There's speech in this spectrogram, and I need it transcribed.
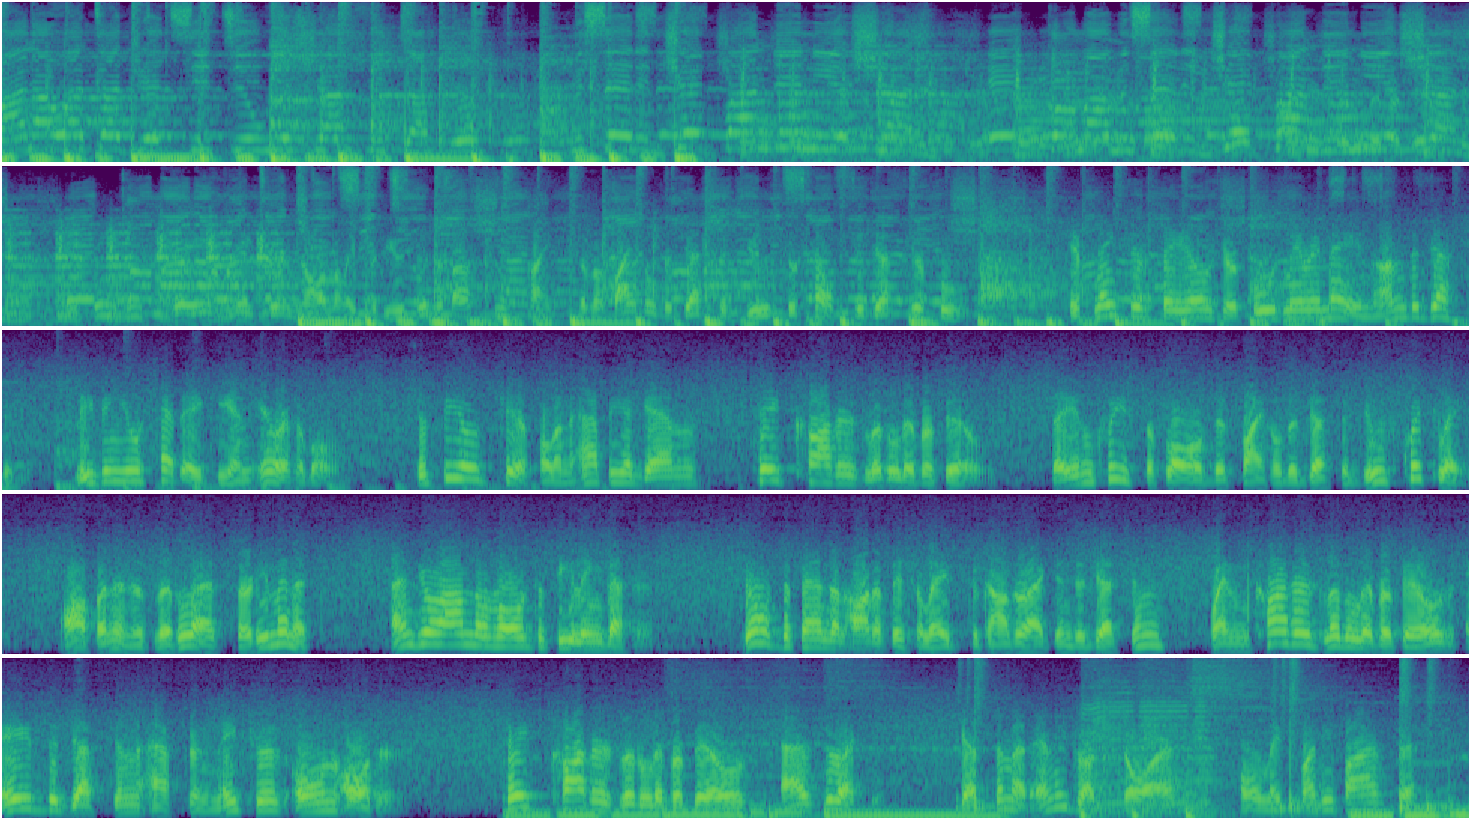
Man, I want a dread situation we tackle. Me say the dread on the nation. Hey, come on, me say the dread on the nation. Normally produces about two pints of a vital digestive juice to help digest your food. If nature fails, your food may remain undigested, leaving you headachy and irritable. To feel cheerful and happy again, take Carter's Little Liver Pills. They increase the flow of this vital digestive juice quickly, often in as little as 30 minutes, and you're on the road to feeling better. Don't depend on artificial aids to counteract indigestion when Carter's Little Liver Pills aid digestion after nature's own order. Take Carter's Little Liver Pills as directed. Get them at any drugstore, only 25 cents.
